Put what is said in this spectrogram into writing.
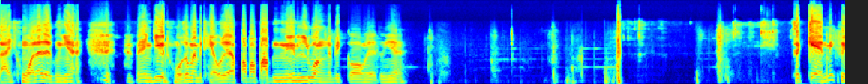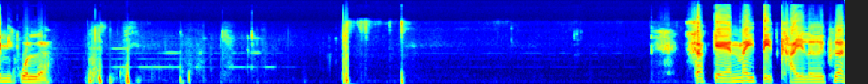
หลายหัวแล้วเลยตรงเนี้ย แม่งยื่นหัวเข้ามาเป็นแถวเลยอะปั๊บปับปับนี่ล่วงกันไปกองเลยตรงเนี้ย สแกนไม่เคยมีคนเลย สแกนไม่ติดใครเลยเพื่อน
